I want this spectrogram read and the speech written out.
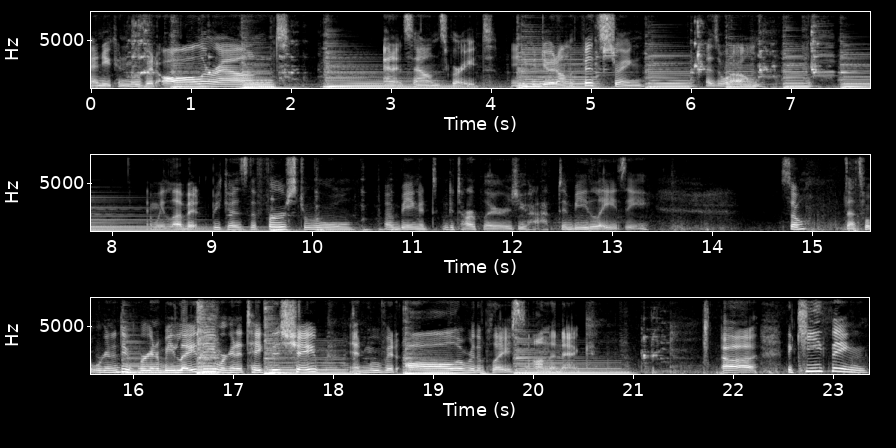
and you can move it all around it sounds great. And you can do it on the fifth string as well. And we love it because the first rule of being a guitar player is you have to be lazy. So that's what we're gonna do. We're gonna be lazy, we're gonna take this shape and move it all over the place on the neck. Uh, the key thing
